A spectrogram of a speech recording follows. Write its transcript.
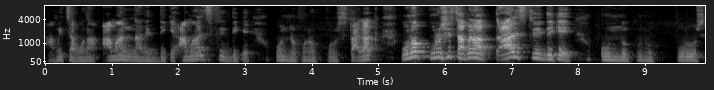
আমি চাবো না আমার নারীর দিকে, আমার স্ত্রীর দিকে অন্য কোনো পুরুষ তাগাক কোনো পুরুষই চাবে না তার স্ত্রীর দিকে অন্য কোনো পুরুষ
